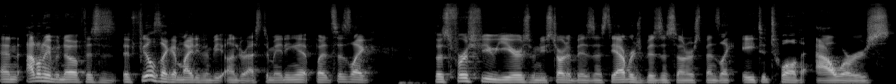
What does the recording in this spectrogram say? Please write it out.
and I don't even know if this is, it feels like it might even be underestimating it, but it says like those first few years when you start a business, the average business owner spends like eight to 12 hours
